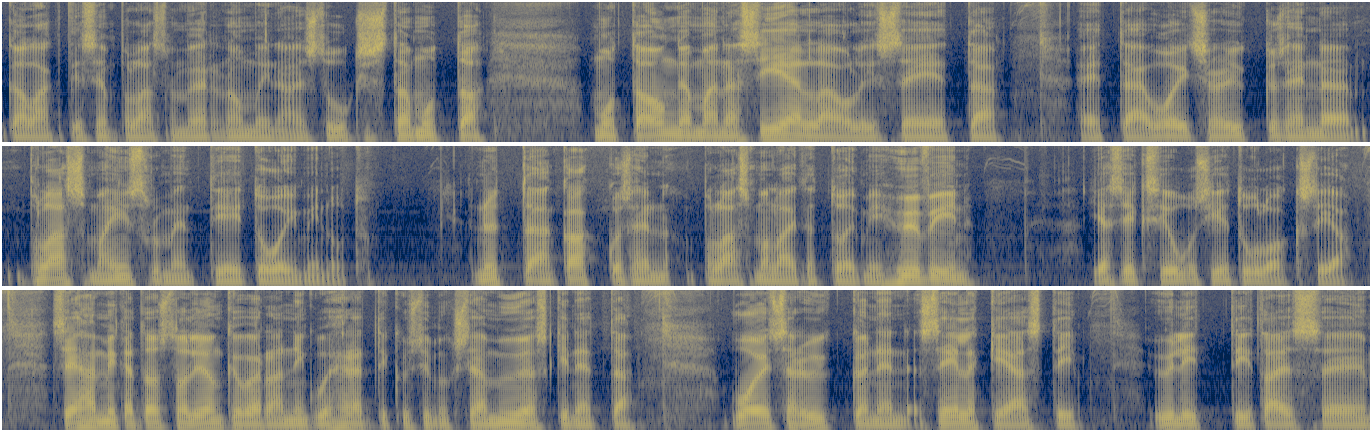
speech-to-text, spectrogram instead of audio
galaktisen plasmameren ominaisuuksista, mutta mutta ongelmana siellä oli se, että, että Voyager 1 plasma-instrumentti ei toiminut. Nyt tämä kakkosen plasmalaite toimii hyvin ja siksi uusia tuloksia. Sehän, mikä tuossa oli jonkin verran niin kuin herätti kysymyksiä myöskin, että Voyager 1 selkeästi ylitti tai se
